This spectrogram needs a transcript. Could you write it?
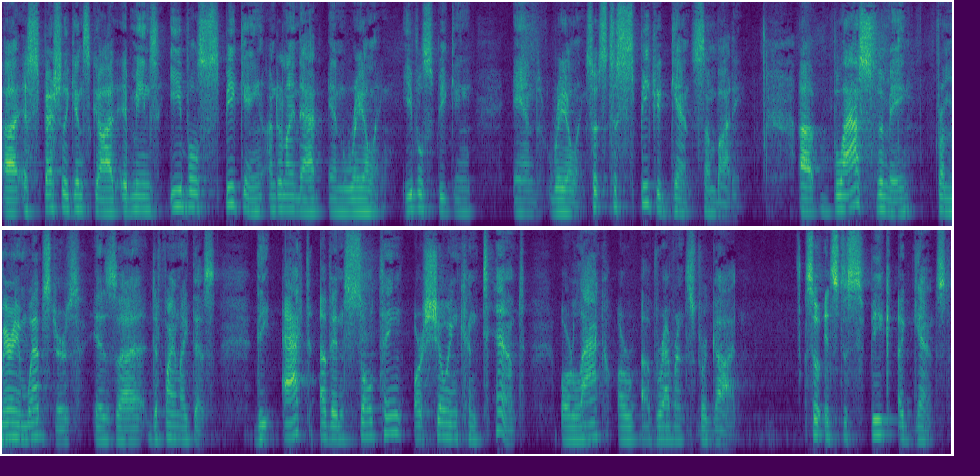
uh, especially against God. It means evil speaking, underline that, and railing. Evil speaking and railing. So it's to speak against somebody. Uh, blasphemy, from Merriam Webster's, is uh, defined like this the act of insulting or showing contempt or lack of reverence for God. So it's to speak against.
